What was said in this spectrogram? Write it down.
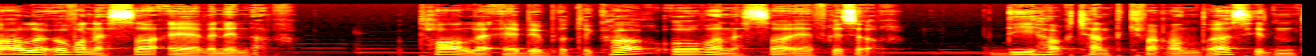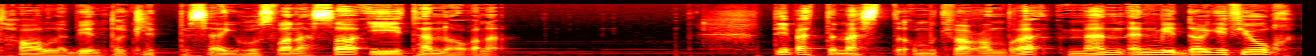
Tale og Vanessa er venninner. Tale er bibliotekar, og Vanessa er frisør. De har kjent hverandre siden Tale begynte å klippe seg hos Vanessa i tenårene. De vet det meste om hverandre, men en middag i fjor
